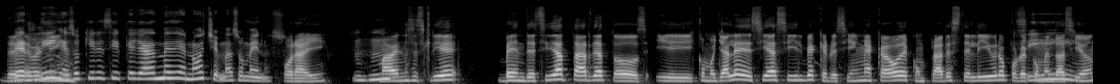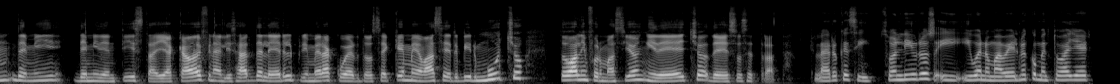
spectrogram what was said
Berlín, eso quiere decir que ya es medianoche más o menos. Por ahí. Mabel nos escribe, bendecida tarde a todos. Y como ya le decía a Silvia que recién me acabo de comprar este libro por recomendación de mi, de mi dentista y acabo de finalizar de leer el primer acuerdo. Sé que me va a servir mucho toda la información y de hecho de eso se trata. Claro que sí, son libros y, bueno, Mabel me comentó ayer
